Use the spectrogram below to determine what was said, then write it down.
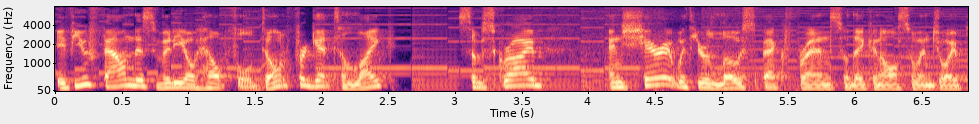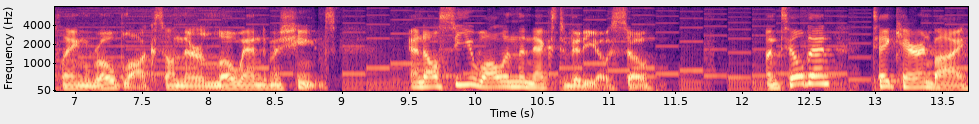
if you found this video helpful, don't forget to like, subscribe, and share it with your low-spec friends so they can also enjoy playing Roblox on their low-end machines. And I'll see you all in the next video, so until then, take care and bye.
